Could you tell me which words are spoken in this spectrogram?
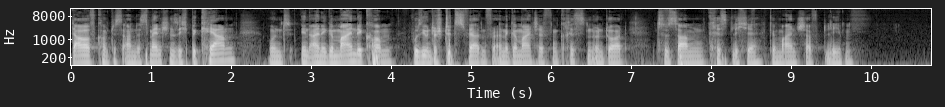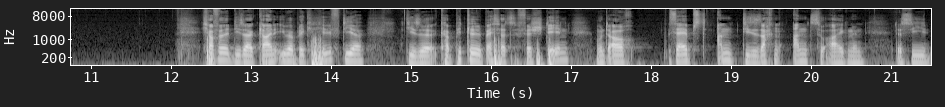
darauf kommt es an, dass Menschen sich bekehren und in eine Gemeinde kommen, wo sie unterstützt werden von einer Gemeinschaft von Christen und dort zusammen christliche Gemeinschaft leben. Ich hoffe, dieser kleine Überblick hilft dir, diese Kapitel besser zu verstehen und auch selbst an diese Sachen anzueignen, dass sie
